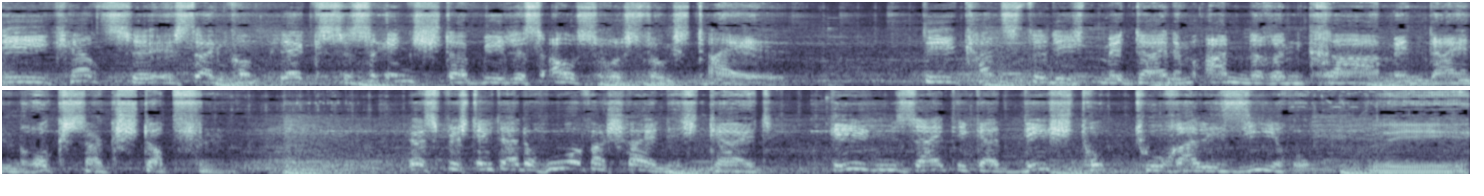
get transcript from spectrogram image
Die Kerze ist ein komplexes, instabiles Ausrüstungsteil. Die kannst du nicht mit deinem anderen Kram in deinen Rucksack stopfen. Es besteht eine hohe Wahrscheinlichkeit gegenseitiger Destrukturalisierung. Wie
